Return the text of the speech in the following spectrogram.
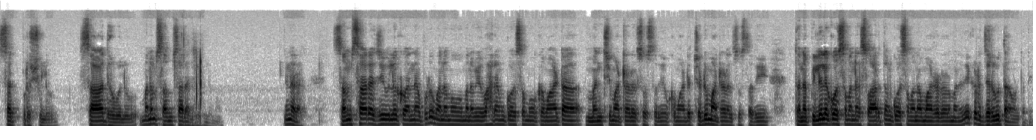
సత్పురుషులు సాధువులు మనం సంసార జీవులము. విన్నారా? సంసార జీవులకు అన్నప్పుడు మనము మన వ్యవహారం కోసం ఒక మాట మంచి మాట్లాడాల్సి వస్తుంది ఒక మాట చెడు మాట్లాడాల్సి వస్తుంది తన పిల్లల కోసం అన్న స్వార్థం కోసం అన్న మాట్లాడడం అనేది ఇక్కడ జరుగుతూ ఉంటుంది.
